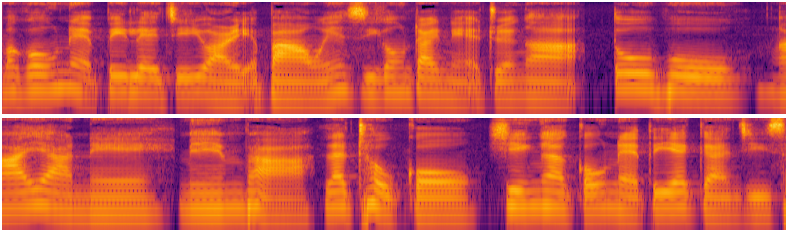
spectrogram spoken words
မကုန်းနဲ့ပေးလေကျေးရွာတွေအပါအဝင်ဇီးကုန်းတိုက်နယ်အတွင်းကတိုးဘို900နယ်မင်းပါလက်ထုတ်ကုန်းရေငတ်ကုန်းနဲ့တရက်ကန်ကြီးစ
